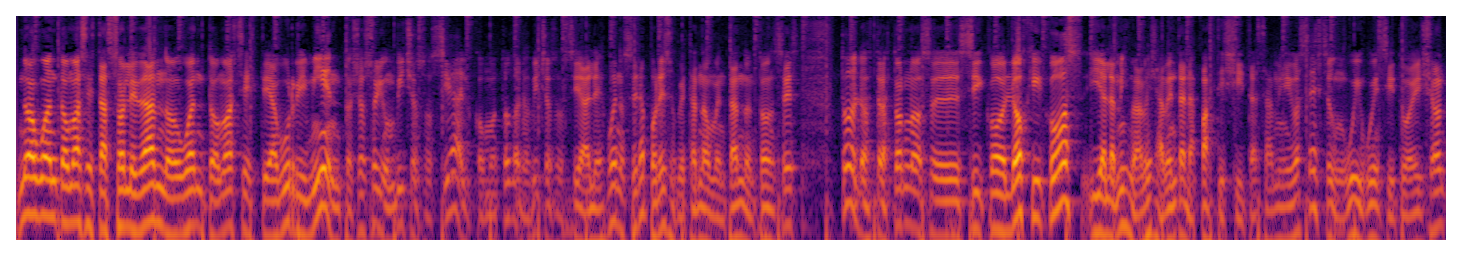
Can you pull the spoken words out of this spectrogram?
no aguanto más esta soledad, no aguanto más este aburrimiento, yo soy un bicho social, como todos los bichos sociales, bueno, será por eso que están aumentando entonces todos los trastornos eh, psicológicos y a la misma vez la venta de las pastillitas, amigos. Es un win-win situation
